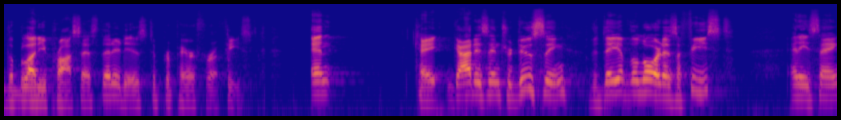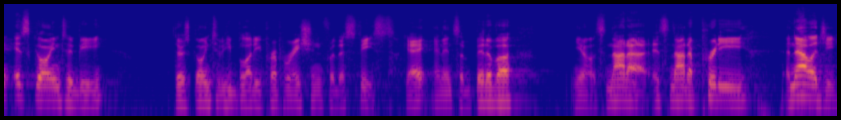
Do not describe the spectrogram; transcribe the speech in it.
the bloody process that it is to prepare for a feast. And, okay, God is introducing the day of the Lord as a feast, and He's saying it's going to be, there's going to be bloody preparation for this feast, okay? And it's a bit of a, you know, it's not a, it's not a pretty analogy.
